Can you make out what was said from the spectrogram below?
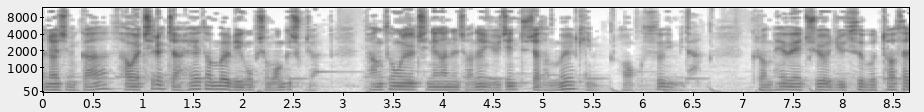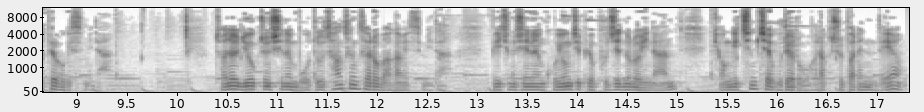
안녕하십니까. 4월 7일자 해외선물 미국 옵션 원기충전. 방송을 진행하는 저는 유진투자선물 김억수입니다. 그럼 해외 주요 뉴스부터 살펴보겠습니다. 전일 뉴욕 증시는 모두 상승세로 마감했습니다. 미 증시는 고용지표 부진으로 인한 경기 침체 우려로 하락 출발했는데요.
